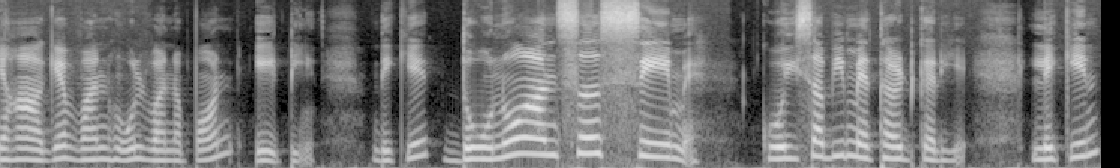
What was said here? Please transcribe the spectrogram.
यहाँ आ गया one whole one upon eighteen देखिए, दोनों आंसर सेम है। कोई सा भी मेथड करिए, लेकिन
